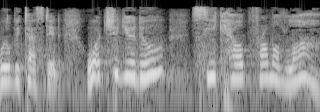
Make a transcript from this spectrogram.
will be tested what should you do seek help from uh Allah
